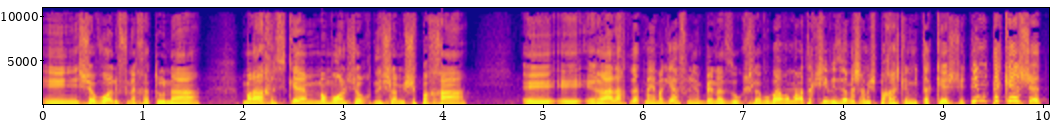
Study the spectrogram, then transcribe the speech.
אה, שבוע לפני חתונה, מראה לך הסכם ממון שעורך דין של המשפחה אה, אה, הראה לך, את יודעת מה, היא מגיעה אפילו עם בן הזוג שלה, והוא בא ואומר לה, תקשיבי, זה מה שהמשפחה שלי מתעקשת, היא מתעקשת.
